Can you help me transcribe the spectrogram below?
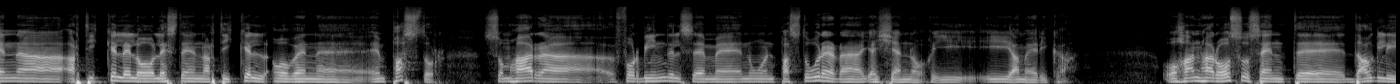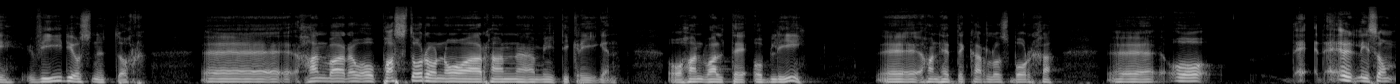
en uh, artikkel, eller leste en artikkel av en, uh, en pastor som har uh, forbindelse med noen pastorer jeg kjenner i, i, Amerika. Og han har også sendt daglig videosnutter. Han var pastor, og nå er han midt i krigen. Og han valgte å bli. han heter Carlos Borja. og det, det er liksom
